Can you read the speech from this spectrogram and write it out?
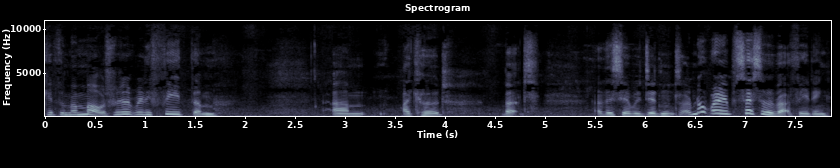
give them a mulch. We don't really feed them. Um, I could, but this year we didn't. I'm not very obsessive about feeding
